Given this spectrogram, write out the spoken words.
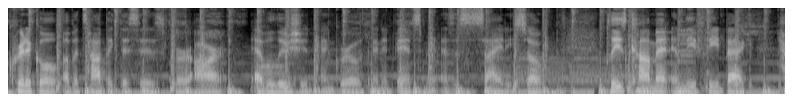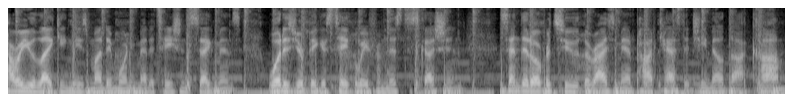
critical of a topic this is for our evolution and growth and advancement as a society. So please comment and leave feedback. How are you liking these Monday morning meditation segments? What is your biggest takeaway from this discussion? Send it over to the Rising Man Podcast at gmail.com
